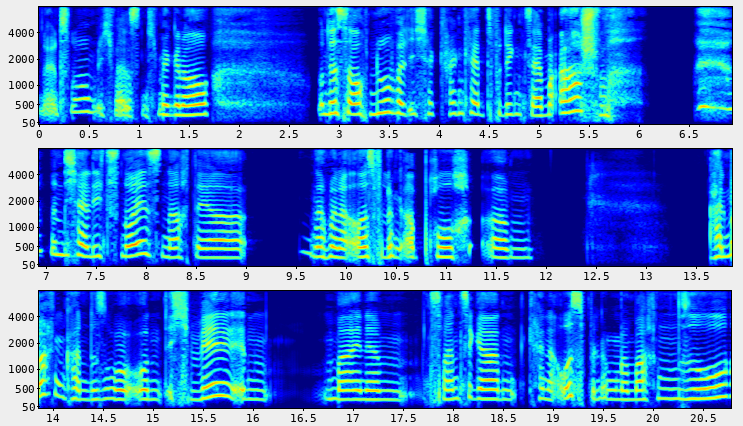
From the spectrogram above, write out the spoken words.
19 um, ich weiß nicht mehr genau. Und das auch nur, weil ich ja krankheitsbedingt sehr am Arsch war. Und ich halt nichts Neues nach der, nach meiner Ausbildung Abbruch, ähm, halt machen konnte so. Und ich will in meinem Zwanzigern keine Ausbildung mehr machen, so,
